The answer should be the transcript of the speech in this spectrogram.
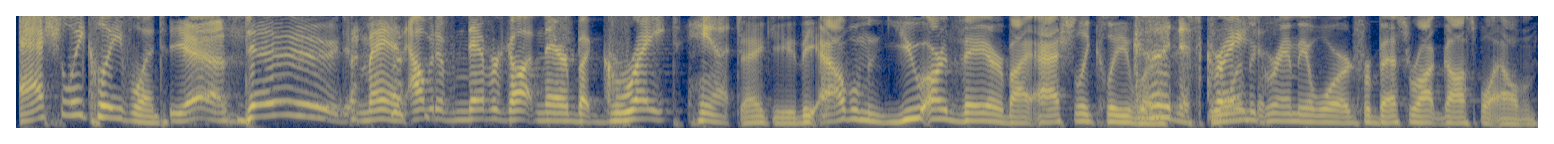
Ashley Cleveland. yes Dude, man, I would have never gotten there, but great hint. Thank you. The album "You Are There" by Ashley Cleveland Goodness gracious. won the Grammy Award for Best Rock Gospel Album.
